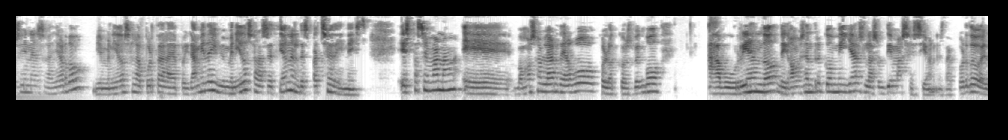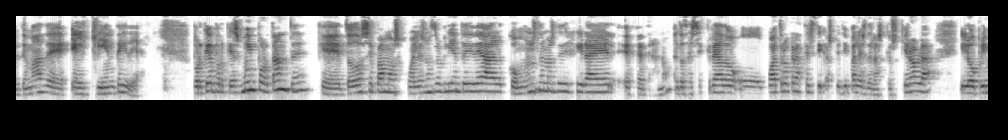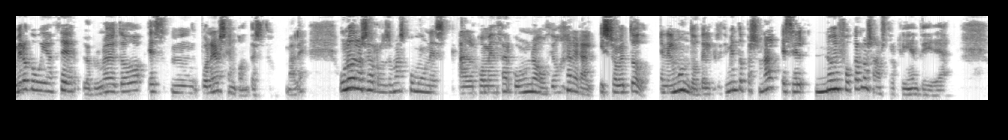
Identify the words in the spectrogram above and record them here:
soy Inés Gallardo, bienvenidos a la Puerta de la Pirámide y bienvenidos a la sección El Despacho de Inés. Esta semana eh, vamos a hablar de algo con lo que os vengo aburriendo, digamos entre comillas, las últimas sesiones, ¿de acuerdo? El tema del cliente ideal. ¿Por qué? Porque es muy importante que todos sepamos cuál es nuestro cliente ideal, cómo nos tenemos que dirigir a él, etcétera, ¿no? Entonces he creado cuatro características principales de las que os quiero hablar y lo primero que voy a hacer, lo primero de todo, es mm, ponerse en contexto. ¿Vale? Uno de los errores más comunes al comenzar con un negocio en general y sobre todo en el mundo del crecimiento personal es el no enfocarnos a nuestro cliente ideal.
